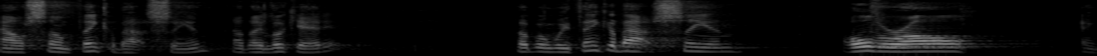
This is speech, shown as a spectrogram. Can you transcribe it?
how some think about sin, how they look at it. But when we think about sin overall and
